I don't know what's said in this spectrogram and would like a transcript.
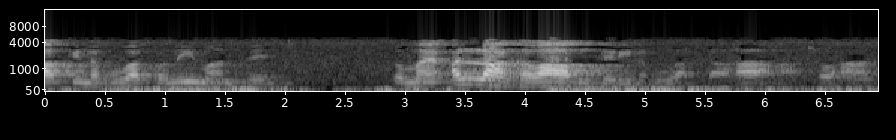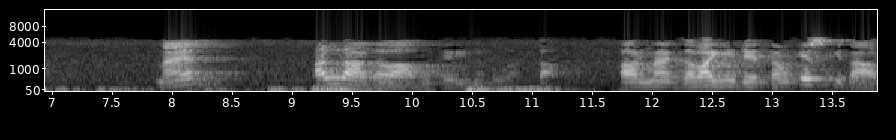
آپ کی نبوت کو نہیں مانتے تو میں اللہ گواہ ہوں تیری نبوت کا. ہاں ہاں سوہان میں اللہ گواہ ہوں تیری نبوت کا. اور میں گواہی دیتا ہوں اس کتاب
